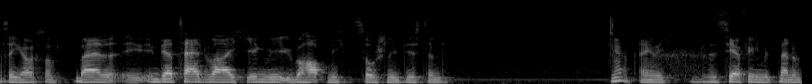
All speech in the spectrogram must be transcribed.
sehe ich auch so. Weil in der Zeit war ich irgendwie überhaupt nicht socially distant. Ja. Eigentlich sehr viel mit meiner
